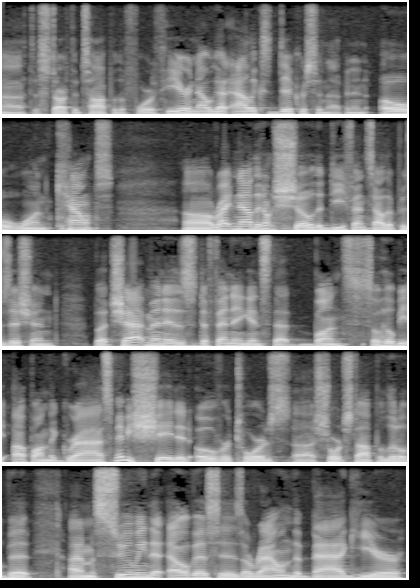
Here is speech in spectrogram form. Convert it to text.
uh, to start the top of the fourth here. And now we got Alex Dickerson up in an 0 1 count. Uh, right now, they don't show the defense how they're positioned, but Chapman is defending against that bunt, so he'll be up on the grass, maybe shaded over towards uh, shortstop a little bit. I'm assuming that Elvis is around the bag here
